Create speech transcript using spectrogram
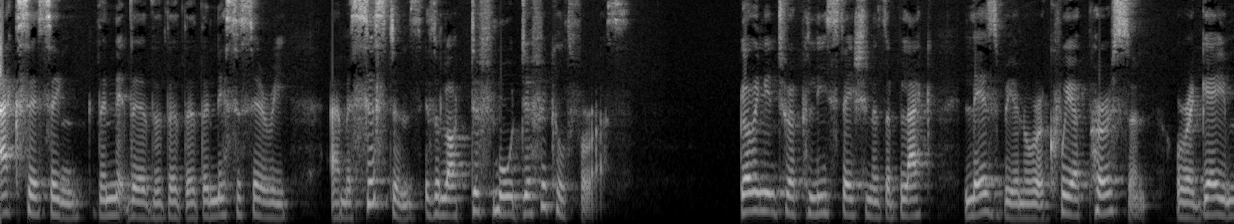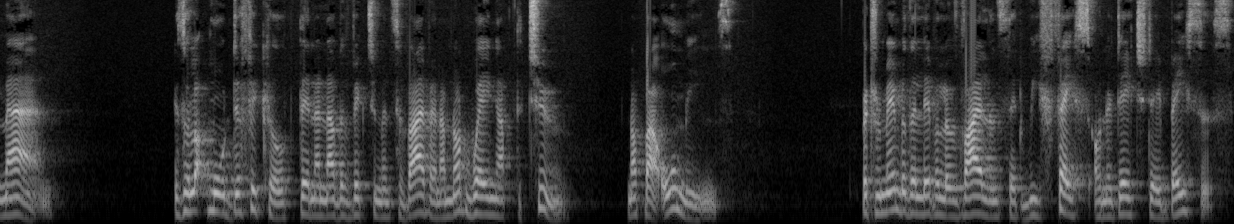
accessing the, the, the, the, the necessary um, assistance is a lot diff- more difficult for us. Going into a police station as a black lesbian or a queer person or a gay man is a lot more difficult than another victim and survivor. And I'm not weighing up the two, not by all means. But remember the level of violence that we face on a day to day basis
